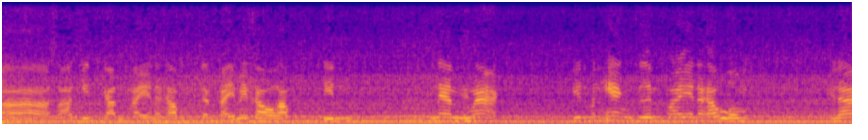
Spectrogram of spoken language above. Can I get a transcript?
อ่าสาธิตการไถนะครับ แต่ไถไม่เข้าครับ ดินแน่นมาก ดินมันแห้งเกินไปนะครับผมนี่นะ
